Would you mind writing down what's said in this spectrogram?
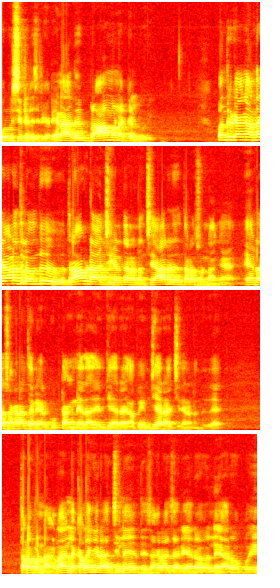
ஒரு விசிட் அடிச்சிருக்காரு. ஏன்னா அது பிராமண கல்லூரி. வந்திருக்காங்க. அந்த காலத்தில் வந்து திராவிட ஆட்சிகள் தான் நடந்துச்சு. யார் தடை சொன்னாங்க? ஏன்டா சங்கராச்சாரியார் கூப்பிட்டாங்கன்னு ஏதாவது எம்ஜிஆர் அப்போ எம்ஜிஆர் ஆட்சி தான் நடந்தது. தடை பண்ணாங்களா? இல்லை கலைஞர் ஆட்சியில் எது சங்கராச்சாரியாரோ இல்லை யாரோ போய்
